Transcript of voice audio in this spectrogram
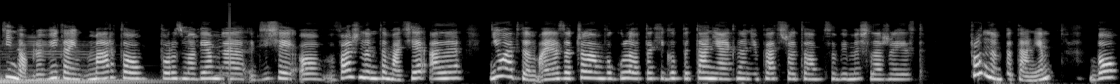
Dzień dobry, witaj Marto. Porozmawiamy dzisiaj o ważnym temacie, ale niełatwym. A ja zaczęłam w ogóle od takiego pytania, jak na nie patrzę, to sobie myślę, że jest trudnym pytaniem, bo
